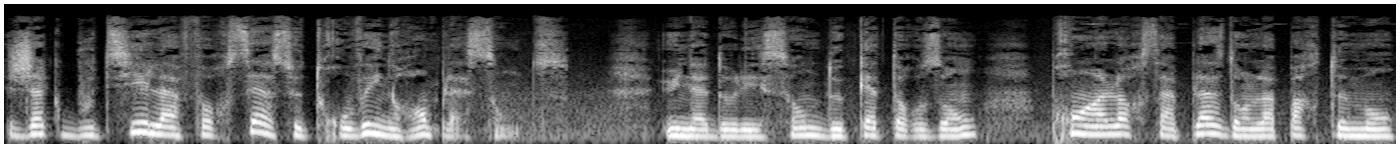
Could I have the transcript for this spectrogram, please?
Jacques Boutier l'a forcé à se trouver une remplaçante. Une adolescente de 14 ans prend alors sa place dans l'appartement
